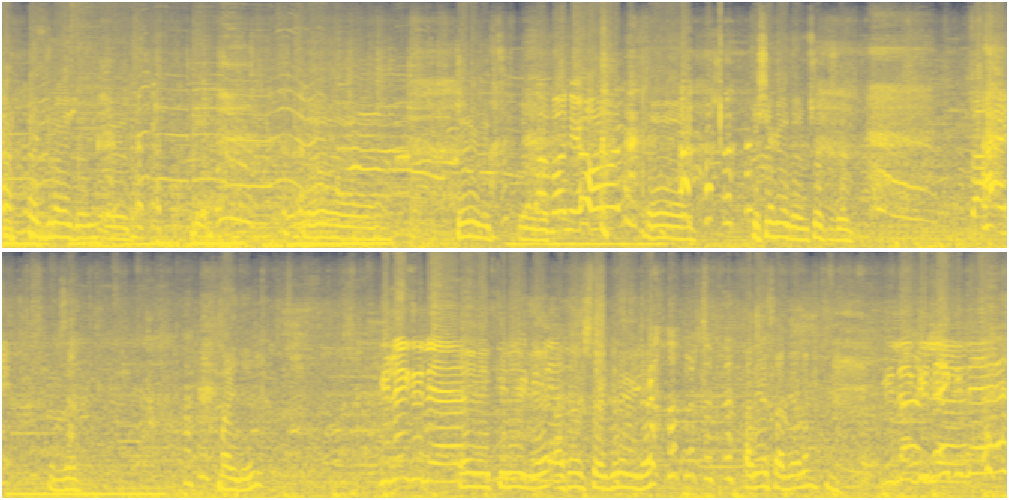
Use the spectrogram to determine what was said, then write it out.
Günaydın. Günaydın. Evet. Ee, very good. Very good. Aman ya. Ee, teşekkür ederim. Çok güzel. Bye. Çok güzel. May diyeyim. Güle güle. Evet güle güle. Arkadaşlar güle güle. Hadi el sallayalım. Güle güle. güle.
